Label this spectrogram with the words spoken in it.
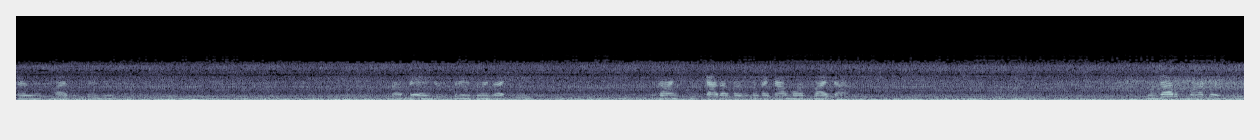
pergunta mais o vídeo. Da BR dos 32 aqui. Dá uma esticada pra ver como é que a moto vai dar. Mudaram o mato aqui.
